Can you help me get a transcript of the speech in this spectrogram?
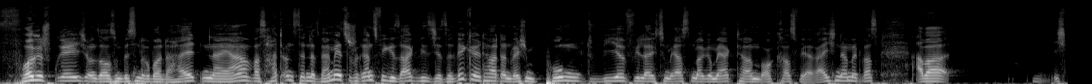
Vorgespräch uns auch so ein bisschen darüber unterhalten, naja, was hat uns denn das, wir haben jetzt schon ganz viel gesagt, wie sich das entwickelt hat, an welchem Punkt wir vielleicht zum ersten Mal gemerkt haben, oh krass, wir erreichen damit was, aber ich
